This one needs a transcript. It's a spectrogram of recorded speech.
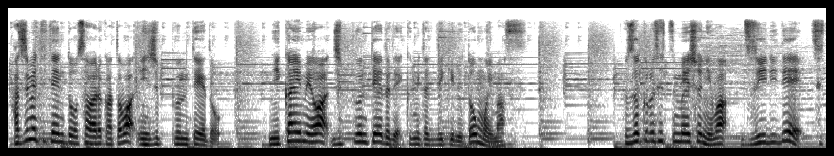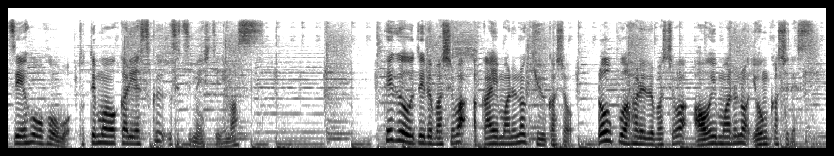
初めてテントを触る方は20分程度。2回目は10分程度で組み立てできると思います。付属の説明書には図入りで設営方法をとても分かりやすく説明しています。ペグを打てる場所は赤い丸の9箇所。ロープを張れる場所は青い丸の4箇所です。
